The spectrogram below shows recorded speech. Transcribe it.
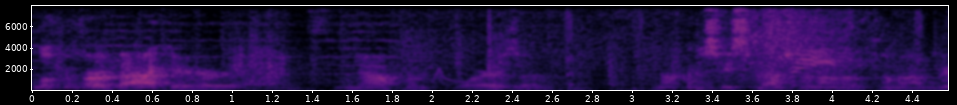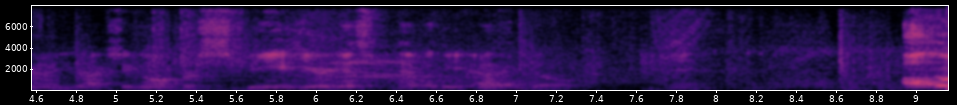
Looking for a back air here now from Fuerza. Not going to see Smash Monado come out. Yeah, he's actually going for speed here. Gets hit with the Okay. F tilt. Oh,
